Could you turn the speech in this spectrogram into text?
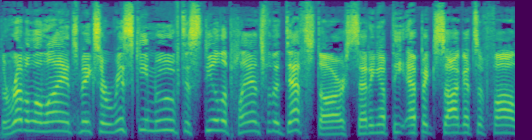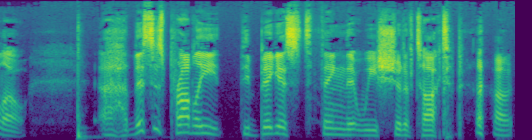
The Rebel Alliance makes a risky move to steal the plans for the Death Star, setting up the epic saga to follow. Uh, this is probably the biggest thing that we should have talked about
